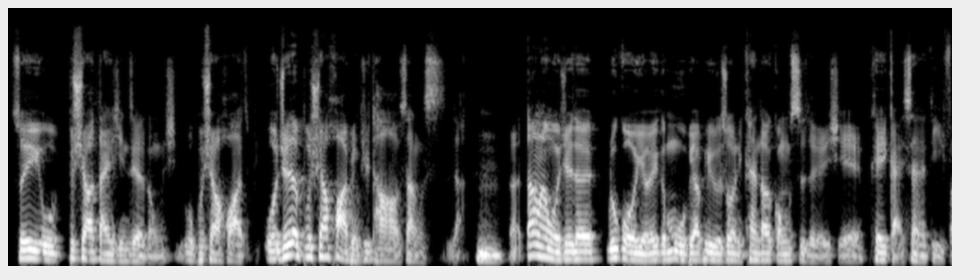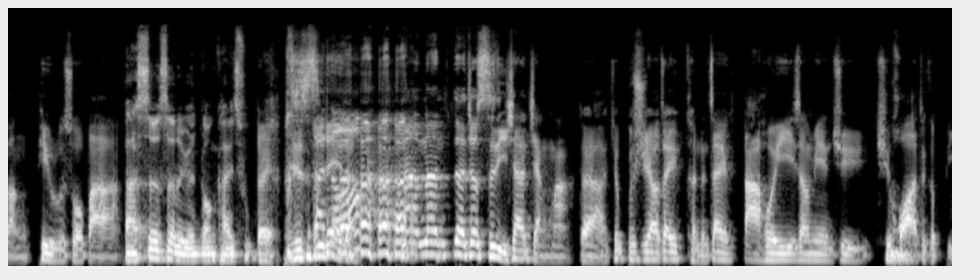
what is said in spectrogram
所以我不需要担心这个东西，我不需要画饼，我觉得不需要画饼去讨好上司啊。嗯，呃，当然，我觉得如果有一个目标，譬如说你看到公司的有一些可以改善的地方，譬如说把把色色的员工开除，对，之类的，那那那就私底下讲嘛，对啊，就不需要在可能在大会议上面去去画这个饼。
